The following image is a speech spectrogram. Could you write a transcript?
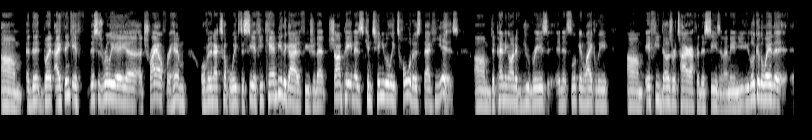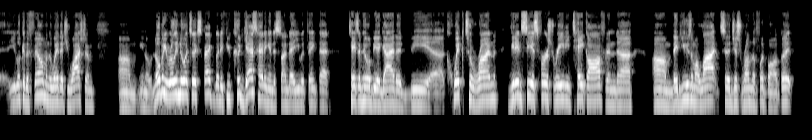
Um, but I think if this is really a, a tryout for him over the next couple weeks to see if he can be the guy of the future that Sean Payton has continually told us that he is. Um, depending on if Drew Brees and it's looking likely um, if he does retire after this season. I mean, you, you, look at the way that you look at the film and the way that you watched him. Um, you know, nobody really knew what to expect, but if you could guess heading into Sunday, you would think that Taysom Hill would be a guy that'd be uh, quick to run. If you didn't see his first read, he'd take off, and uh, um, they'd use him a lot to just run the football. But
